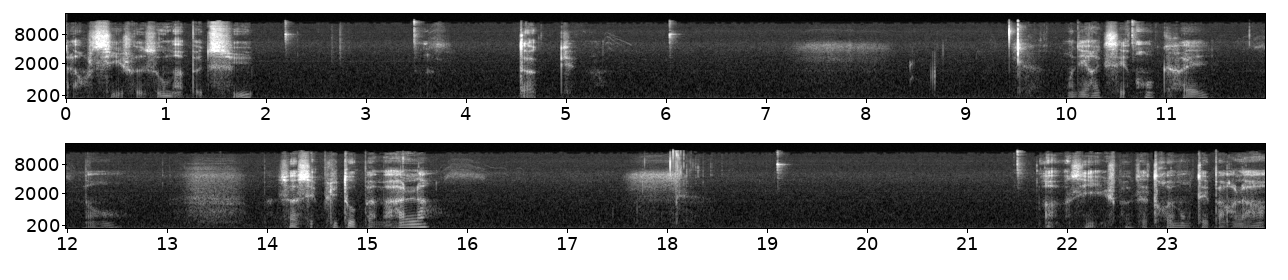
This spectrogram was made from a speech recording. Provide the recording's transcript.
Alors si je zoome un peu dessus. Toc. On dirait que c'est ancré. Non? Ça c'est plutôt pas mal. Ah si, je peux peut-être remonter par là.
